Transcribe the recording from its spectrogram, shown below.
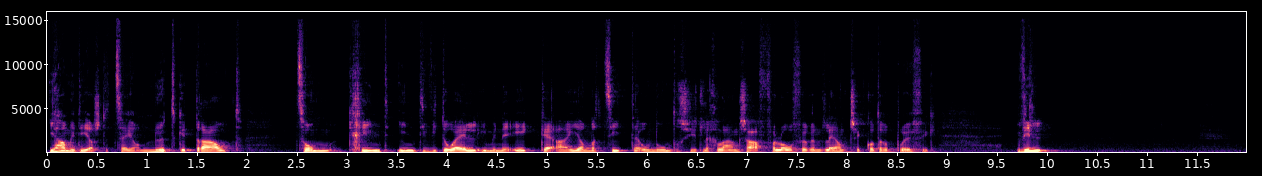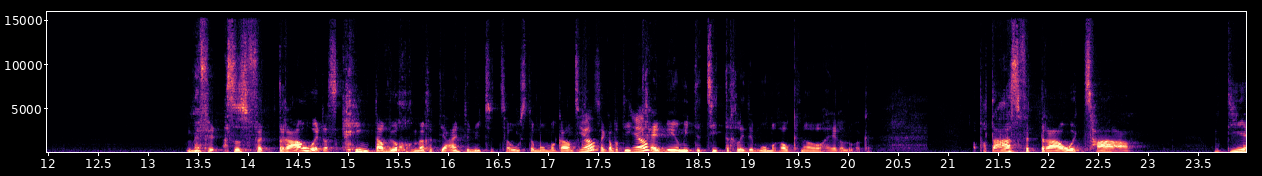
ich habe mit den ersten zehn Jahren nicht getraut, zum Kind individuell in einer Ecke an ihren Zeiten und unterschiedlich lang arbeiten lassen für einen Lerncheck oder eine Prüfung. Weil also das Vertrauen, das Kind da wirklich machen, die einen nützen es aus, da muss man ganz klar ja, sagen, aber die ja. kennt man ja mit der Zeit ein bisschen, da muss man auch genauer heranschauen. Aber das Vertrauen zu haben und die,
